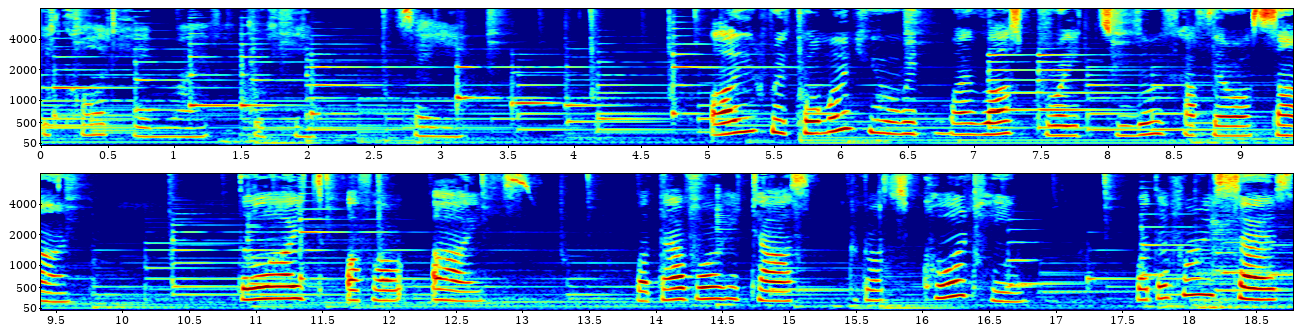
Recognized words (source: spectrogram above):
he called his wife to him, saying, I recommend you with my last breath to look after our son, the light of our eyes. Whatever he does, do not scold him. Whatever he says,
